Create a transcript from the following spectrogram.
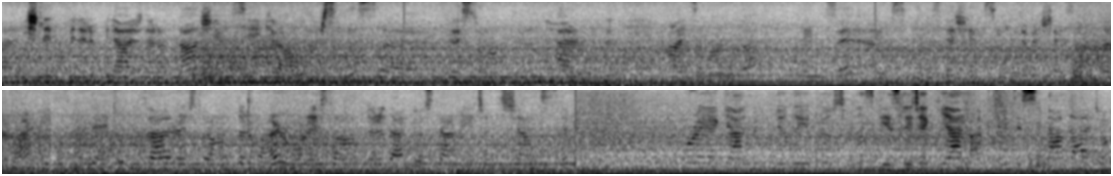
e, işletmelerin plajlarından şemsiye kiralarsınız. E, Restoranların her birinin aynı zamanda denize e, mevsiminizde şemsiyeleri ve şezlongları var. Ve çok güzel restoranları var. O restoranları da göstermeye çalışacağım size. Buraya gelme planı yapıyorsanız gezilecek yer aktivitesinden daha çok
